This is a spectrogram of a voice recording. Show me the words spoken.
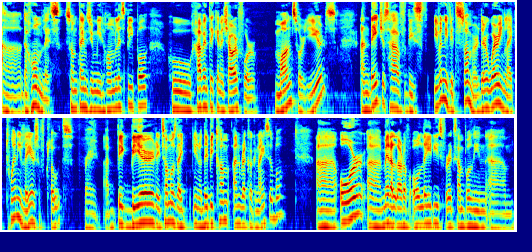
uh, the homeless sometimes you meet homeless people who haven't taken a shower for months or years and they just have these even if it's summer they're wearing like 20 layers of clothes Right. a big beard. It's almost like you know they become unrecognizable. Uh, or uh, met a lot of old ladies, for example, in um,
